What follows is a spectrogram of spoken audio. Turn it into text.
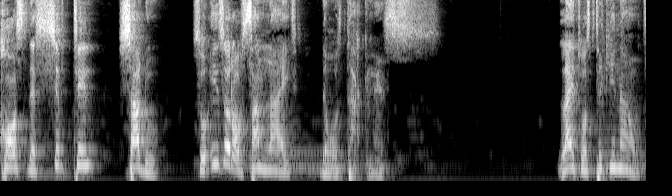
caused the shifting shadow. So instead of sunlight, there was darkness. Light was taken out.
